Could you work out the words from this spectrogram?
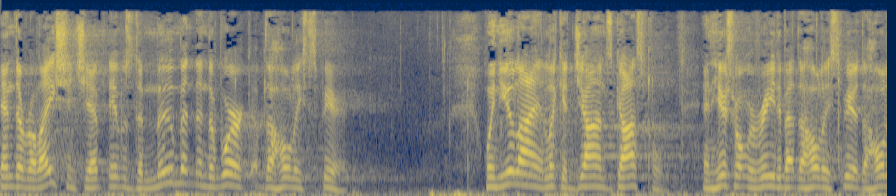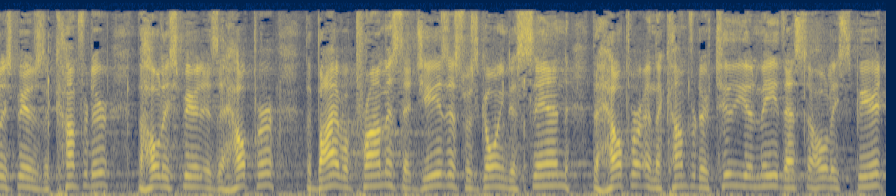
in the relationship. It was the movement and the work of the Holy Spirit. When you lie and look at John's gospel, and here's what we read about the Holy Spirit the Holy Spirit is the comforter, the Holy Spirit is a helper. The Bible promised that Jesus was going to send the helper and the comforter to you and me. That's the Holy Spirit.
